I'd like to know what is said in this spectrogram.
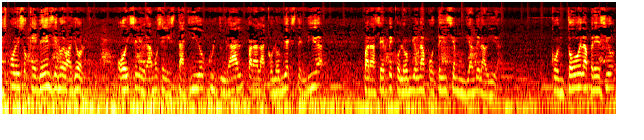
Es por eso que desde Nueva York hoy celebramos el estallido cultural para la Colombia extendida para hacer de Colombia una potencia mundial de la vida. Con todo el aprecio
